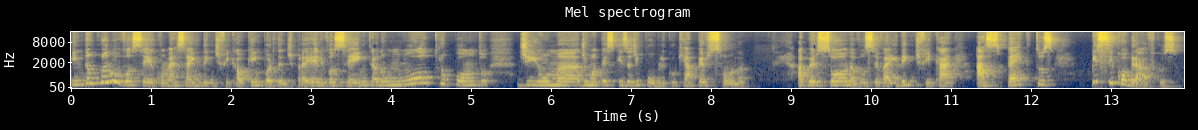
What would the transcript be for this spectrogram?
Então, quando você começa a identificar o que é importante para ele, você entra num outro ponto de uma, de uma pesquisa de público, que é a persona. A persona, você vai identificar aspectos psicográficos.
